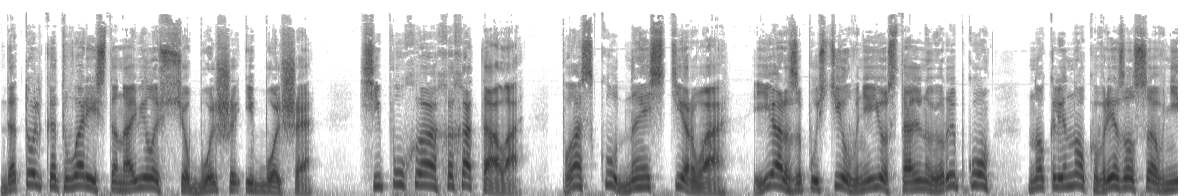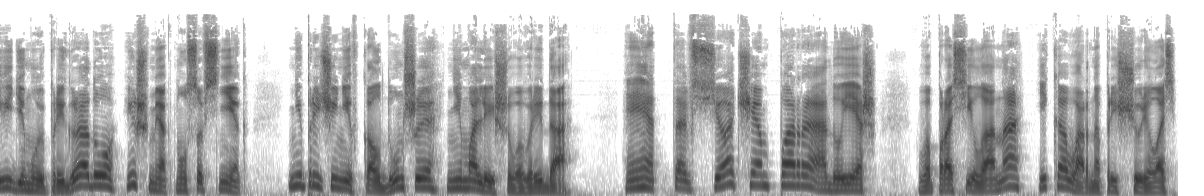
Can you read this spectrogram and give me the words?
Да только тварей становилось все больше и больше. Сипуха хохотала. «Паскудная стерва!» Яр запустил в нее стальную рыбку, но клинок врезался в невидимую преграду и шмякнулся в снег, не причинив колдунше ни малейшего вреда. «Это все, чем порадуешь?» — вопросила она и коварно прищурилась.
